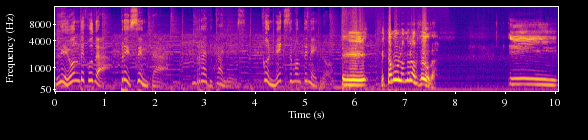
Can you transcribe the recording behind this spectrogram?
León de Judá presenta Radicales con ex Montenegro. Eh, estamos hablando de las deudas. Y,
